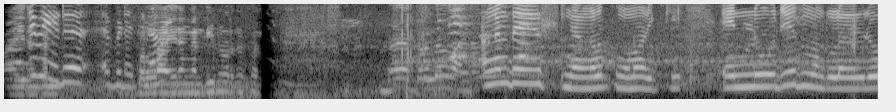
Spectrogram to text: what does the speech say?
ആയിരം കണ്ടി- വീട് എവിടെ തൊള്ളായിരം കണ്ടി എന്ന് പറഞ്ഞ സ്ഥലം അങ്ങനെ ഞങ്ങൾ പോണ വഴിക്ക് എന്നൂര് എന്നുള്ള ഒരു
